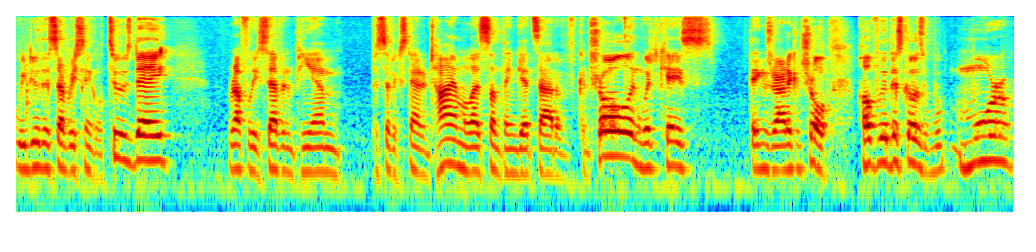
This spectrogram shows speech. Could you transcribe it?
we do this every single Tuesday roughly 7 p.m. Pacific Standard Time, unless something gets out of control, in which case things are out of control. Hopefully, this goes more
